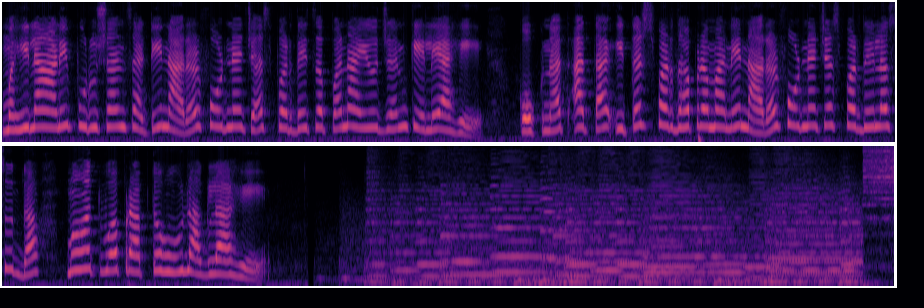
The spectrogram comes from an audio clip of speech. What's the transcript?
महिला आणि पुरुषांसाठी नारळ फोडण्याच्या स्पर्धेचं पण आयोजन केले आहे. कोकणात आता इतर स्पर्धाप्रमाणे नारळ फोडण्याच्या स्पर्धेला सुद्धा महत्त्व प्राप्त होऊ लागलं आहे. you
